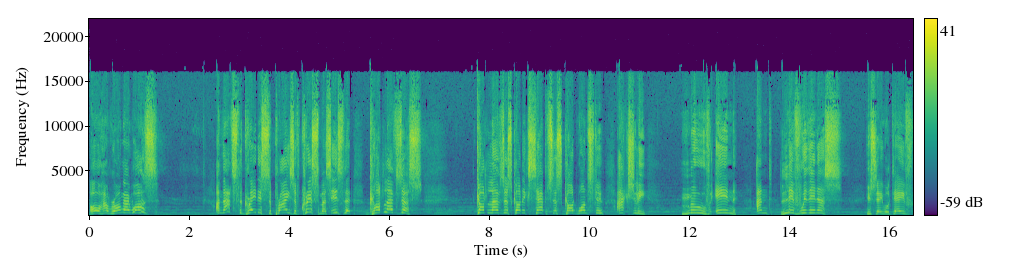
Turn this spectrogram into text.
Oh, how wrong I was. And that's the greatest surprise of Christmas is that God loves us. God loves us, God accepts us, God wants to actually move in and live within us. You say, Well, Dave,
